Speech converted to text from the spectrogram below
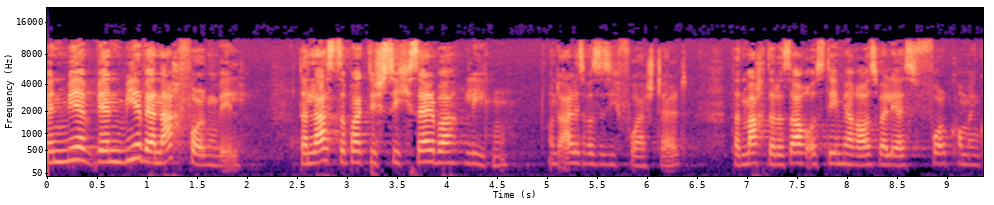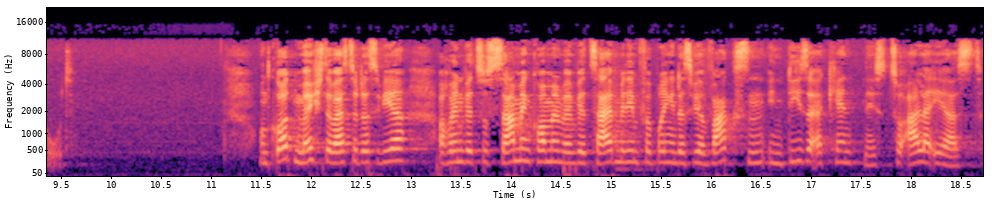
Wenn mir, wenn mir wer nachfolgen will, dann lasst er praktisch sich selber liegen und alles, was er sich vorstellt. Dann macht er das auch aus dem heraus, weil er ist vollkommen gut. Und Gott möchte, weißt du, dass wir, auch wenn wir zusammenkommen, wenn wir Zeit mit ihm verbringen, dass wir wachsen in dieser Erkenntnis zuallererst,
